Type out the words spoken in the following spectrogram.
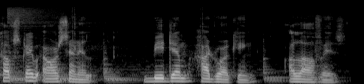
subscribe our channel be them hardworking. Allah Hafiz.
